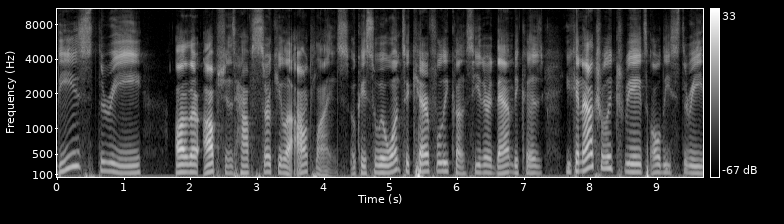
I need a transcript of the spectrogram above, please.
these three other options have circular outlines okay? So we want to carefully consider them because you can actually create all these three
